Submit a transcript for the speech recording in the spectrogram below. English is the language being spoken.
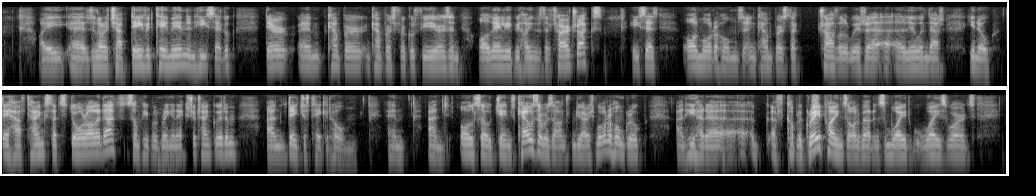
I uh, there's another chap David came in and he said look their um, camper and campers for a good few years, and all they leave behind was their tire tracks. He says all motorhomes and campers that travel with a, a, a Lewin that you know they have tanks that store all of that. Some people bring an extra tank with them, and they just take it home. Um, and also James Kowser was on from the Irish Motorhome Group, and he had a, a, a couple of great points all about and some wide wise words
